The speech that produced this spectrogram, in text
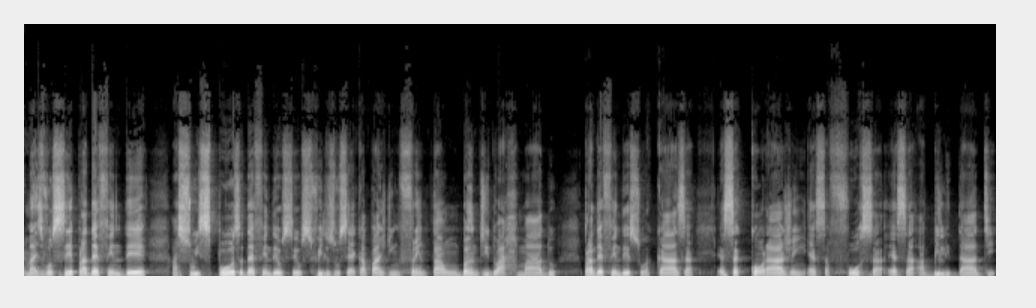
Mas você, para defender a sua esposa, defender os seus filhos, você é capaz de enfrentar um bandido armado para defender sua casa. Essa coragem, essa força, essa habilidade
